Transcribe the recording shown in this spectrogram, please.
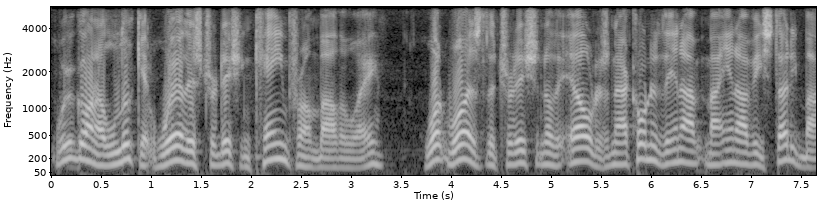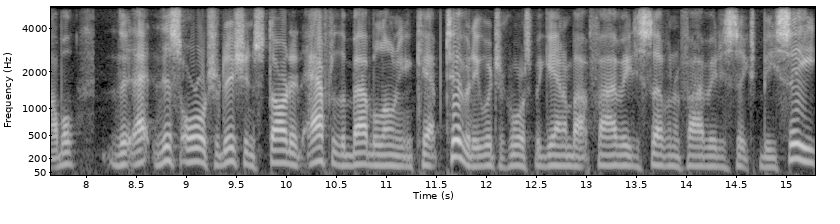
We're going to look at where this tradition came from, by the way. What was the tradition of the elders? Now, according to the my NIV study Bible, the, this oral tradition started after the Babylonian captivity, which of course began about 587 and 586 BC,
